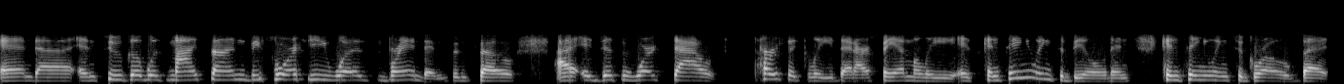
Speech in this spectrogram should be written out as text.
And uh, and Tuga was my son before he was Brandon's, and so uh, it just worked out perfectly that our family is continuing to build and continuing to grow, but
